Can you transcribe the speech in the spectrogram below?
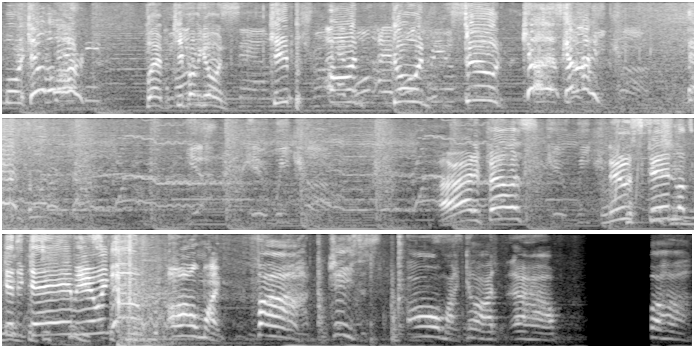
more, kill more. Pleb, keep on going. Keep on going. Dude, kill this guy. Alrighty, fellas. New skin. Let's get the game. Here we go. Oh my fuck. Jesus. Oh my god. Ow. Fuck.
